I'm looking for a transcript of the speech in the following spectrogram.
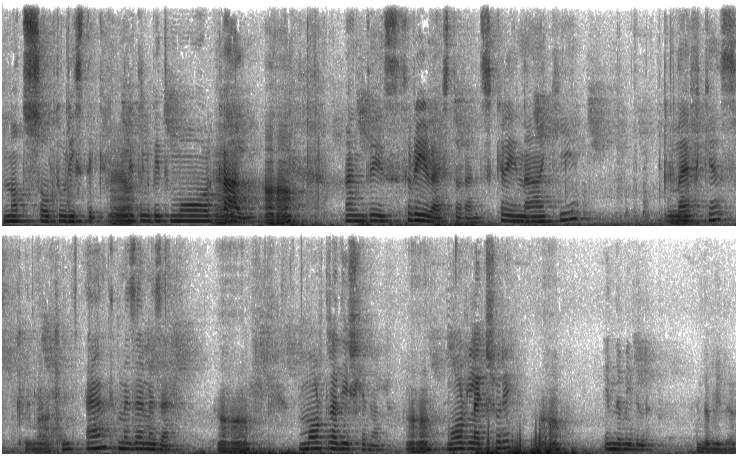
Not so touristic, a yeah. little bit more yeah. calm. Uh-huh. And these three restaurants, Krinaki, Lefkes, and Meze Meze. Uh-huh. More traditional, uh-huh. more luxury uh-huh. in the middle. In the middle,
